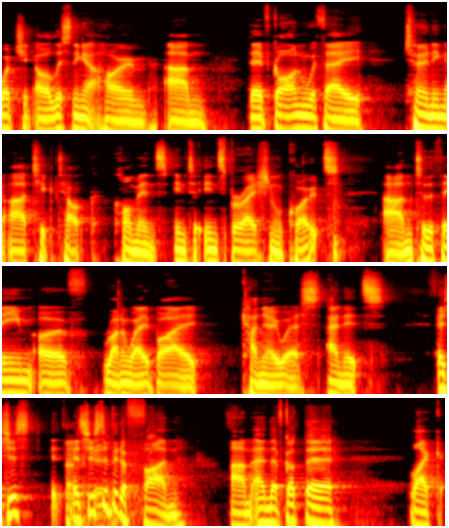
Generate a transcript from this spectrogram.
watching or listening at home, um, they've gone with a turning our TikTok comments into inspirational quotes um, to the theme of "Runaway" by Kanye West, and it's it's just That's it's just a bit of fun, um, and they've got the like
